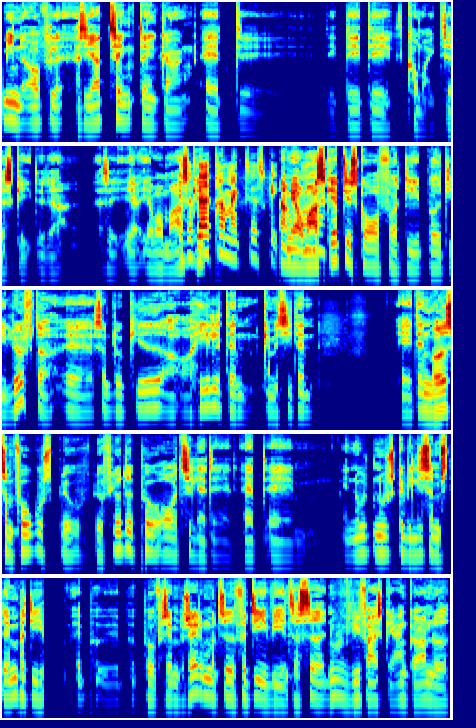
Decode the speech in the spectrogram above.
min opfla- altså, jeg tænkte dengang, at øh, det, det, det kommer ikke til at ske, det der. Altså, jeg, jeg var meget altså, hvad kommer ikke til at ske? Nej, men jeg var meget skeptisk over for de, både de løfter, øh, som blev givet, og, og hele den, kan man sige, den, øh, den måde, som fokus blev, blev flyttet på over til, at, at, at øh, nu, nu skal vi ligesom stemme på de Øh, på, på, på for eksempel Socialdemokratiet, fordi vi er interesserede. Nu vil vi faktisk gerne gøre noget.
